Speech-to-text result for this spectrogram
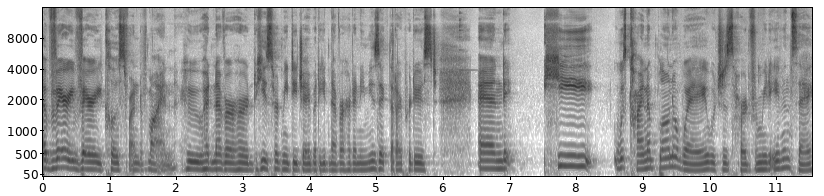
a very, very close friend of mine who had never heard he's heard me DJ, but he'd never heard any music that I produced. And he was kind of blown away, which is hard for me to even say,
